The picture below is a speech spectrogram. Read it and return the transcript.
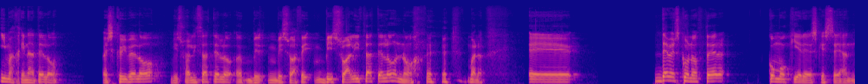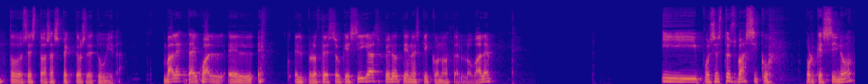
Imagínatelo, escríbelo, visualízatelo, eh, visualízatelo, no. bueno, debes conocer cómo quieres que sean todos estos aspectos de tu vida, ¿vale? Da igual el proceso que sigas, pero tienes que conocerlo, ¿vale? Y pues esto es básico, porque si no,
